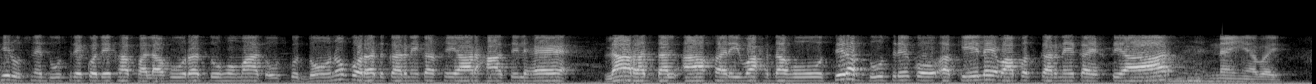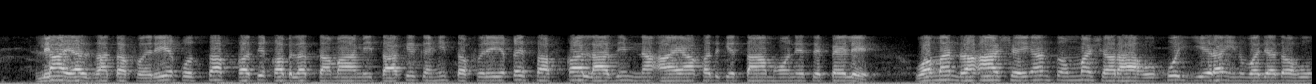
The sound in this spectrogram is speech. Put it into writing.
फिर उसने दूसरे को देखा, फलाहू रद्दुहुमा तो उसको दोनों को रद्द करने का ख्यार हासिल है। ला रद्दल आखरी वहदहू सिर्फ़ दूसरे को अकेले वापस करने का इख्तियार नहीं है भाई तफरीक सफ़त कबल तमामी ताकि कहीं तफरीक सफ़ा लाजिम न आया कद के ताम होने से पहले वमन रहा शयन तुम शराह खुयरा इन वजदहू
